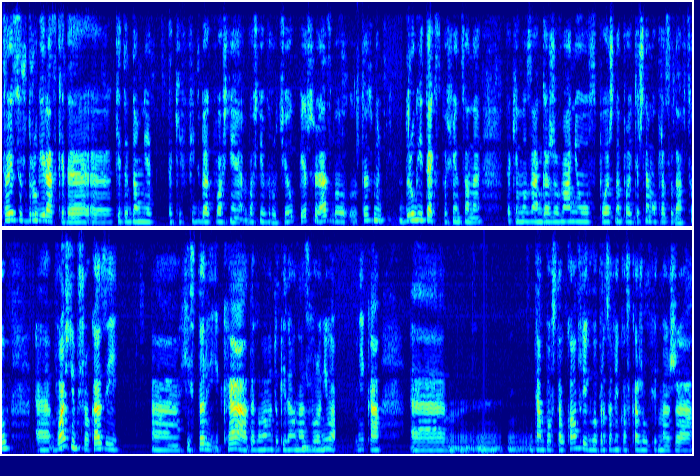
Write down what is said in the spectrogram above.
to jest już drugi raz, kiedy, e, kiedy do mnie taki feedback właśnie, właśnie wrócił. Pierwszy raz, bo to jest mój drugi tekst poświęcony takiemu zaangażowaniu społeczno-politycznemu pracodawców. E, właśnie przy okazji e, historii IKEA, tego momentu, kiedy ona mhm. zwolniła pracownika, tam powstał konflikt, bo pracownik oskarżył firmę, że E,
